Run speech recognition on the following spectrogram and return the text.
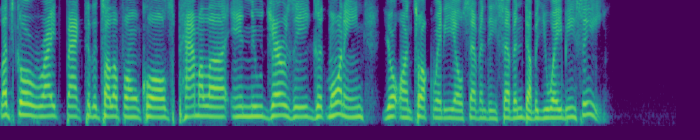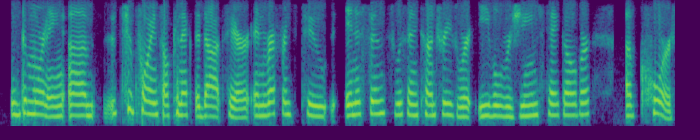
Let's go right back to the telephone calls. Pamela in New Jersey, good morning. You're on Talk Radio 77 WABC. Good morning. Um, two points. I'll connect the dots here. In reference to innocence within countries where evil regimes take over, of course,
